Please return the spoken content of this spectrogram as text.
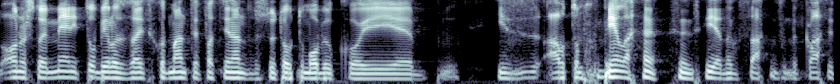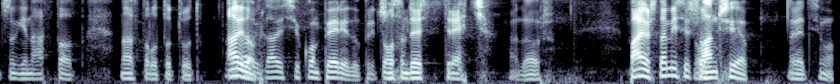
ono što je meni tu bilo zaista kod Mante fascinantno, što je to automobil koji je iz automobila jednog klasičnog je nastalo, nastalo to čudo. Ali dobro. Zavisi u kom periodu pričamo. 83. A dobro. Pa još, šta misliš? Lančija, recimo.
